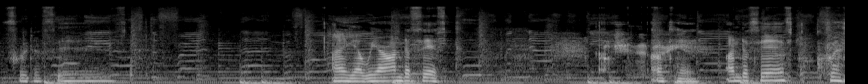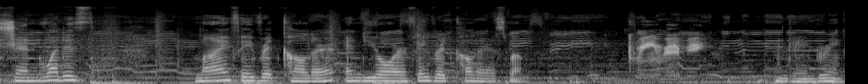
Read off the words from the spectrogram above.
for the fifth. Ah yeah, we are on the fifth. Okay, Okay. On the fifth question, what is my favorite color and your favorite color as well? Green, baby. Okay, green.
